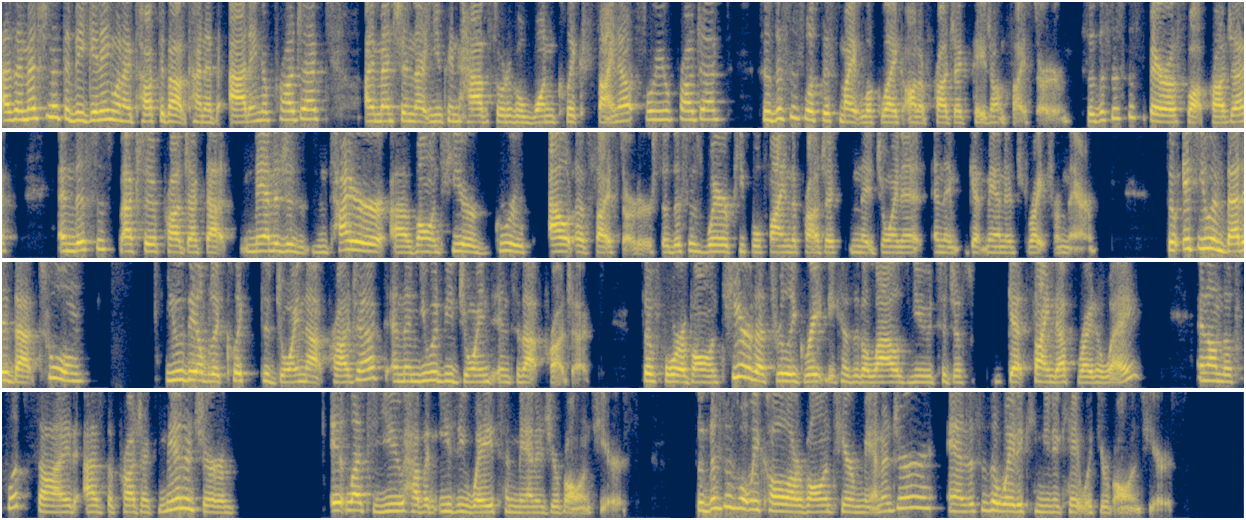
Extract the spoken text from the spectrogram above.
As I mentioned at the beginning when I talked about kind of adding a project, I mentioned that you can have sort of a one-click sign up for your project. So this is what this might look like on a project page on SciStarter. So this is the Sparrow Swap project. And this is actually a project that manages its entire uh, volunteer group out of SciStarter. So this is where people find the project and they join it and they get managed right from there. So if you embedded that tool, you would be able to click to join that project and then you would be joined into that project. So for a volunteer, that's really great because it allows you to just get signed up right away. And on the flip side, as the project manager, it lets you have an easy way to manage your volunteers. So this is what we call our volunteer manager, and this is a way to communicate with your volunteers.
